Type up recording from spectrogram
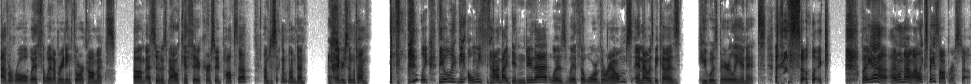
I have a rule with when I'm reading Thor comics. um, as soon as Malekith the Accursed pops up, I'm just like, "Mm, I'm done every single time. Like the only the only time I didn't do that was with the War of the Realms, and that was because he was barely in it. so like, but yeah, I don't know. I like space opera stuff.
